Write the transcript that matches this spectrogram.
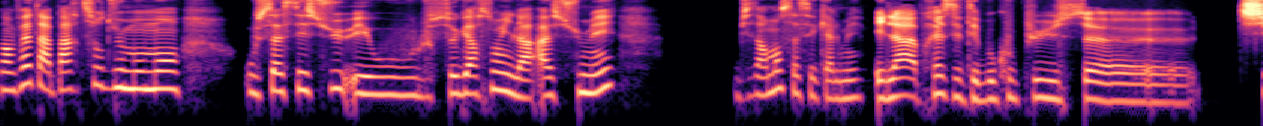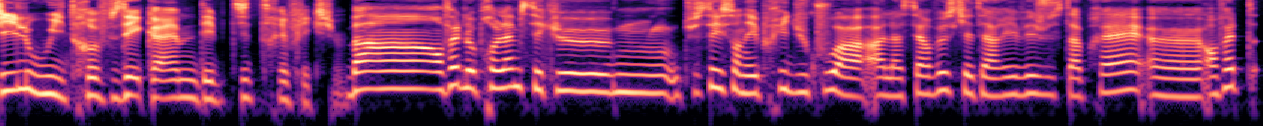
En fait, à partir du moment où ça s'est su et où ce garçon il a assumé, bizarrement ça s'est calmé. Et là, après, c'était beaucoup plus euh, chill où il te refaisait quand même des petites réflexions. Ben, en fait, le problème, c'est que, hum, tu sais, il s'en est pris du coup à, à la serveuse qui était arrivée juste après. Euh, en fait,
